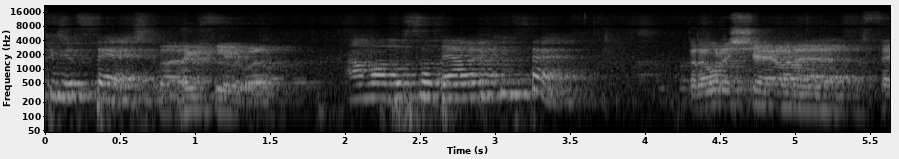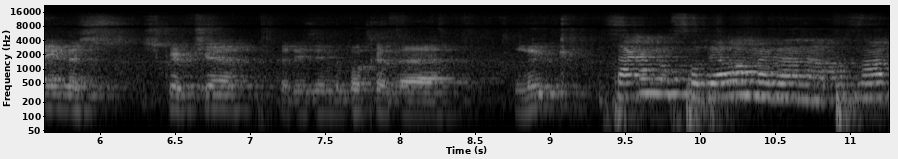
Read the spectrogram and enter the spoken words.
да ми успее. but hopefully it will. Ама да се надява да ми успее. But I want to share on a, a famous scripture that is in the book of uh, Luke. Сакам да споделам еден познат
